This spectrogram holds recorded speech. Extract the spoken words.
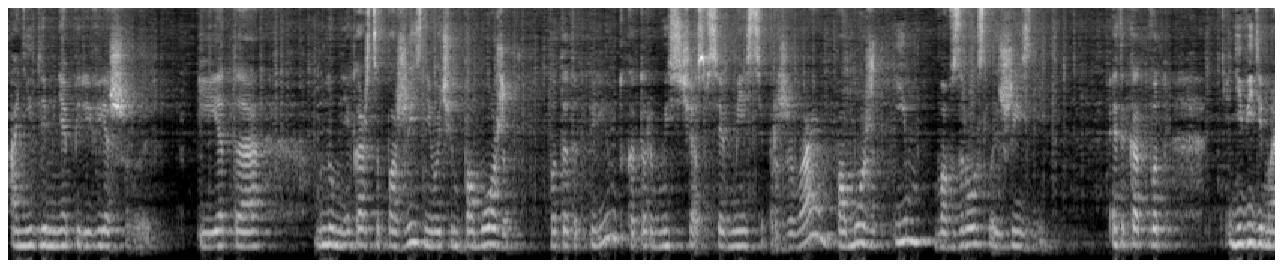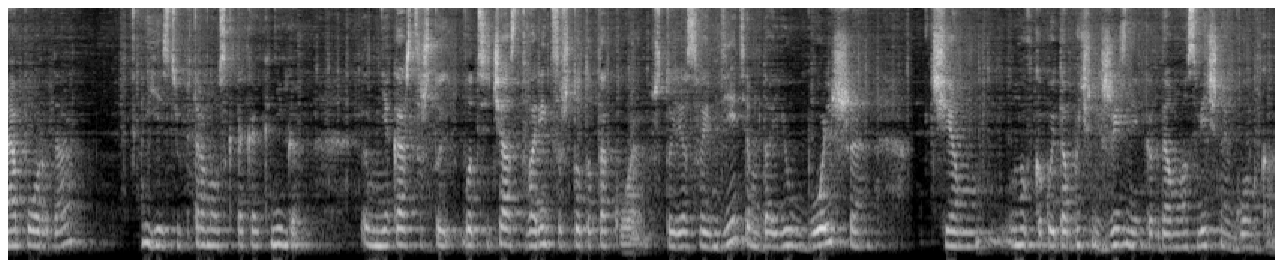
они для меня перевешивают. И это, ну, мне кажется, по жизни очень поможет вот этот период, который мы сейчас все вместе проживаем, поможет им во взрослой жизни. Это как вот невидимая опора, да? Есть у Петрановской такая книга мне кажется, что вот сейчас творится что-то такое, что я своим детям даю больше, чем ну, в какой-то обычной жизни, когда у нас вечная гонка.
